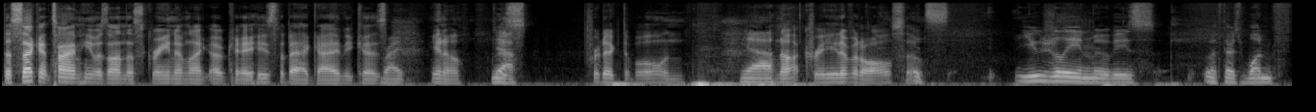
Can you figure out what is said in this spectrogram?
the second time he was on the screen, I'm like, okay, he's the bad guy because Right. you know Yeah. it's predictable and Yeah. not creative at all. So It's usually in movies if there's one f-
